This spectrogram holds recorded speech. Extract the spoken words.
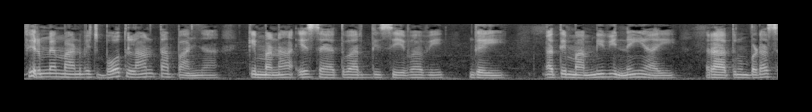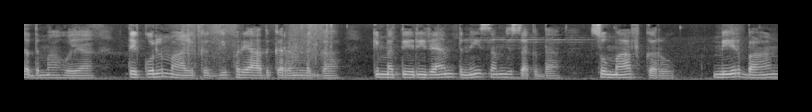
ਫਿਰ ਮੈਂ ਮਨ ਵਿੱਚ ਬਹੁਤ ਲਾਹਨਤਾਂ ਪਾਈਆਂ ਕਿ ਮਨਾ ਇਸ ਐਤਵਾਰ ਦੀ ਸੇਵਾ ਵੀ ਗਈ ਅਤੇ ਮਾਮੀ ਵੀ ਨਹੀਂ ਆਈ। ਰਾਤ ਨੂੰ ਬੜਾ ਸਦਮਾ ਹੋਇਆ ਤੇ ਕੁੱਲ ਮਾਲਕ ਅੱਗੇ ਫਰਿਆਦ ਕਰਨ ਲੱਗਾ ਕਿ ਮੈਂ ਤੇਰੀ ਰਹਿਮਤ ਨਹੀਂ ਸਮਝ ਸਕਦਾ, ਸੋ ਮਾਫ ਕਰੋ। ਮਿਹਰਬਾਨ,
